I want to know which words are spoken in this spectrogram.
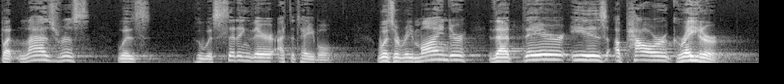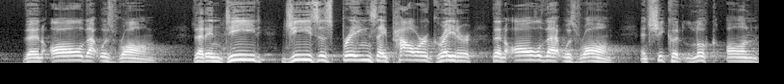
But Lazarus was who was sitting there at the table was a reminder that there is a power greater than all that was wrong. That indeed Jesus brings a power greater than all that was wrong. And she could look on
